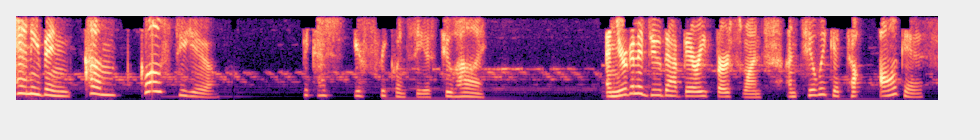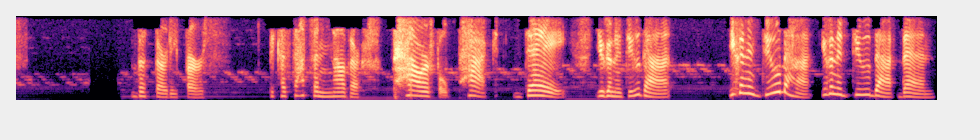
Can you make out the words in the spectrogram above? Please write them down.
can't even come close to you because your frequency is too high. And you're going to do that very first one until we get to August the 31st because that's another powerful, packed day. You're going to do that. You're going to do that. You're going to do that then.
